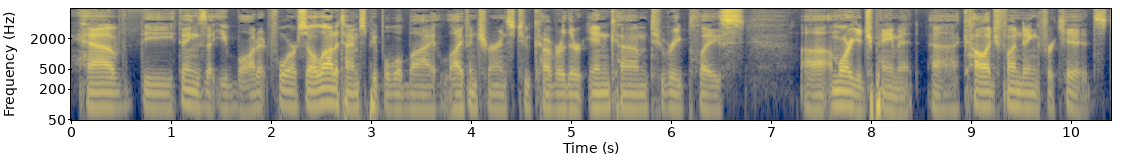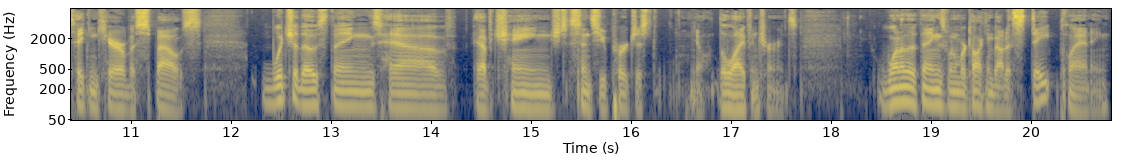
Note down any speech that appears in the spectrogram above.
have the things that you bought it for, so a lot of times people will buy life insurance to cover their income to replace uh, a mortgage payment, uh, college funding for kids, taking care of a spouse which of those things have have changed since you purchased you know the life insurance? One of the things when we're talking about estate planning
